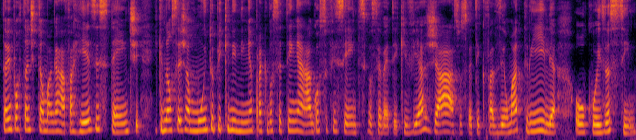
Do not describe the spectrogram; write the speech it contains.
Então é importante ter uma garrafa resistente e que não seja muito pequenininha para que você tenha água suficiente se você vai ter que viajar você vai ter que fazer uma trilha ou coisa assim.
